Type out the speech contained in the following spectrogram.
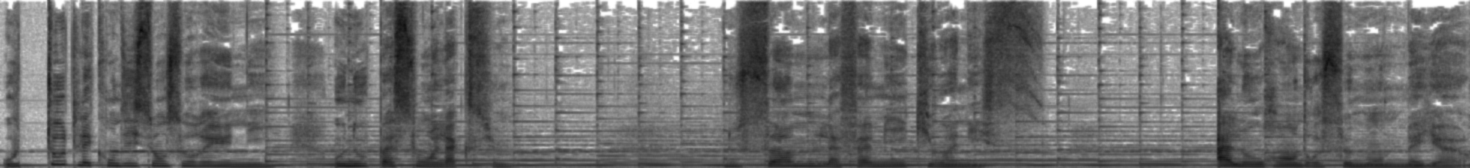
où toutes les conditions sont réunies, où nous passons à l'action. Nous sommes la famille Kiwanis. Allons rendre ce monde meilleur.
